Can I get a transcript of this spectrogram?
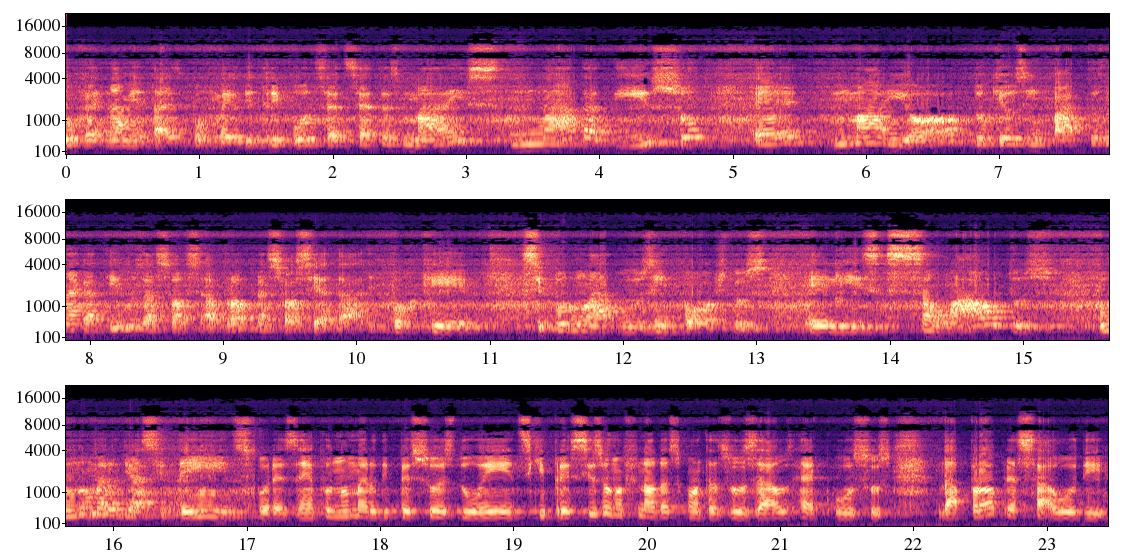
governamentais por meio de tributos, etc., mas nada disso é maior do que os impactos negativos à, à própria sociedade, porque se por um lado os impostos eles são altos, o número de acidentes, por exemplo, o número de pessoas doentes que precisam no final das contas usar os recursos da própria saúde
